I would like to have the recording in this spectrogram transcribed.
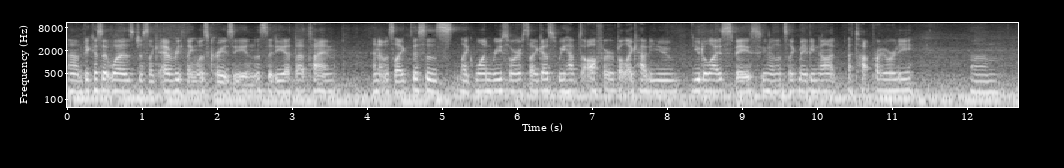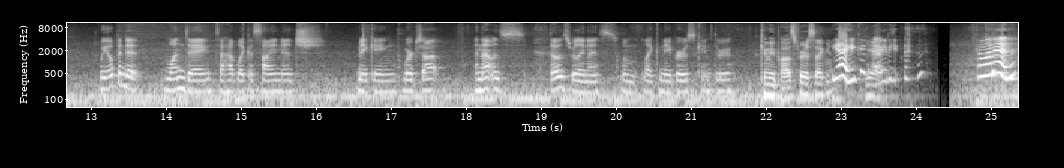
um, because it was just like everything was crazy in the city at that time. And it was like, this is like one resource I guess we have to offer, but like, how do you utilize space? You know, that's like maybe not a top priority. Um, we opened it one day to have like a signage making workshop, and that was that was really nice when like neighbors came through. can we pause for a second? Yeah, he can. Yeah. I mean, he- Come on in.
